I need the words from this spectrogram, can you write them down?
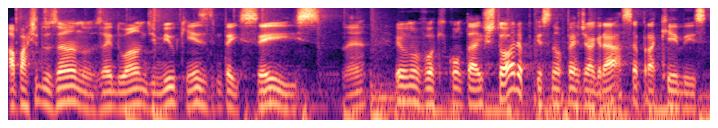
a partir dos anos aí do ano de 1536, né? Eu não vou aqui contar a história porque senão perde a graça para aqueles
